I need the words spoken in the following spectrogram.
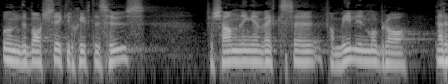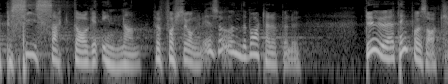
Underbart sekelskifteshus. Församlingen växer, familjen mår bra. Jag hade precis sagt dagen innan, för första gången. Det är så underbart här uppe nu. Du, jag tänkte på en sak.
